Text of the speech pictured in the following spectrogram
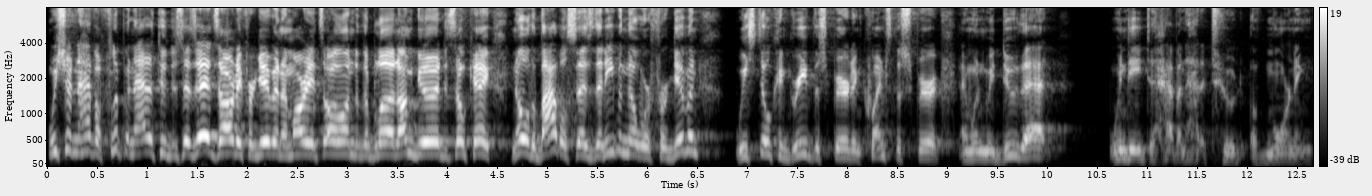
We shouldn't have a flippant attitude that says, hey, it's already forgiven. I'm already, it's all under the blood. I'm good. It's okay. No, the Bible says that even though we're forgiven, we still can grieve the Spirit and quench the Spirit. And when we do that, we need to have an attitude of mourning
